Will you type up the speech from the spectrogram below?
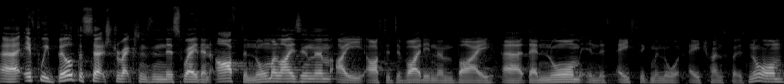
uh, if we build the search directions in this way, then after normalizing them, i.e. after dividing them by uh, their norm in this A sigma naught A transpose norm,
